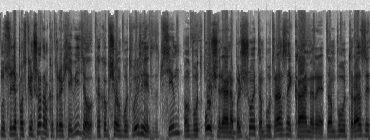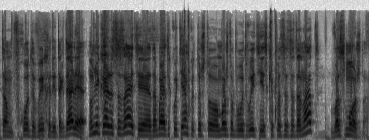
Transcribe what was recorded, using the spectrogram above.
Ну, судя по скриншотам, которых я видел, как вообще он будет выглядеть, этот син, он будет очень реально большой, там будут разные камеры, там будут разные там входы, выходы и так далее. Но мне кажется, знаете, добавить такую темку, то что можно будет выйти из КПЗ за донат, возможно.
